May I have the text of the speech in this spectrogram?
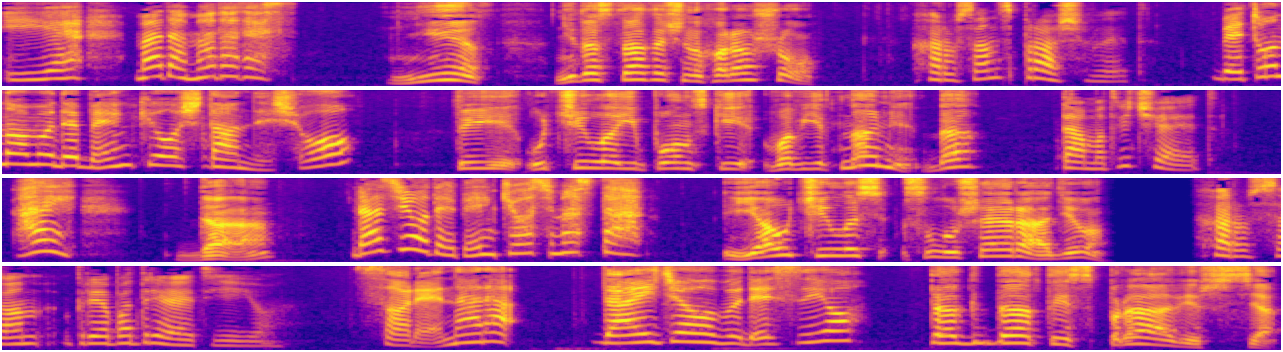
いいえ、まだまだです。 Нет, недостаточно хорошо. Харусан спрашивает. ベトナムで勉強したんでしょ Ты учила японский во Вьетнаме, да? Там отвечает. はい。 Да. ラジオで勉強しました。 Я училась, слушая радио. Харусан приободряет ее. それなら大丈夫ですよ。 Тогда ты справишься.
